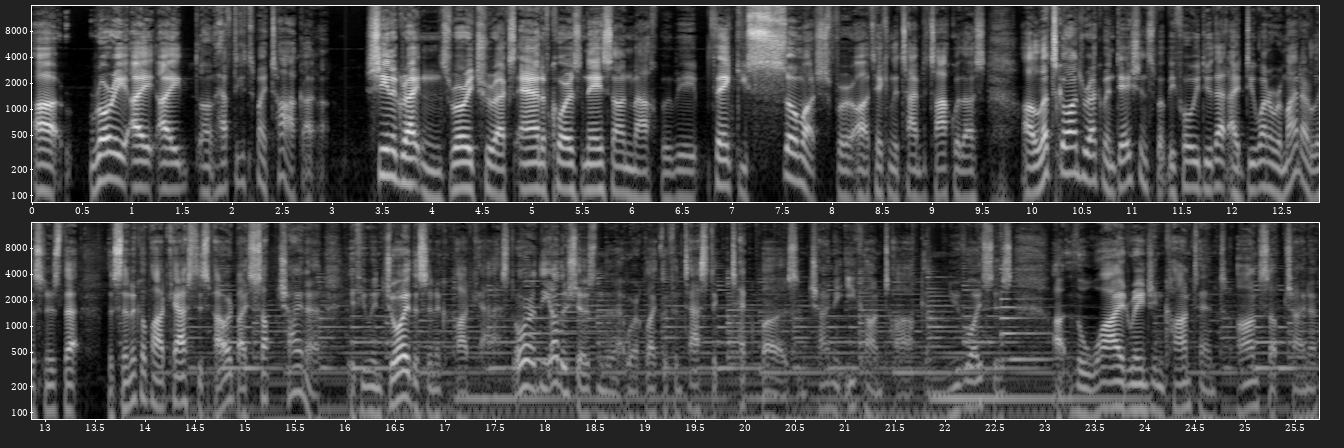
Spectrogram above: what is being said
Uh, Rory, I, I have to get to my talk. I, Sheena Greitens, Rory Truex, and of course Neysun Mahboubi. Thank you so much for uh, taking the time to talk with us. Uh, let's go on to recommendations, but before we do that, I do want to remind our listeners that the Sinica Podcast is powered by SupChina. If you enjoy the Sinica Podcast or the other shows in the network, like the fantastic Tech Buzz and China Econ Talk and New Voices, uh, the wide-ranging content on SupChina,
